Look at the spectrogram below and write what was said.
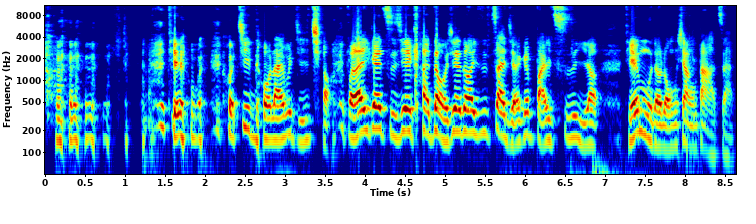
天，我我镜头来不及瞧，本来应该直接看到，我现在都要一直站起来，跟白痴一样。田姆的龙象大战，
